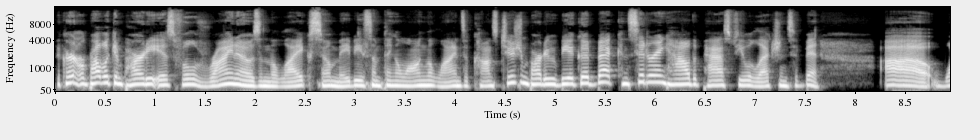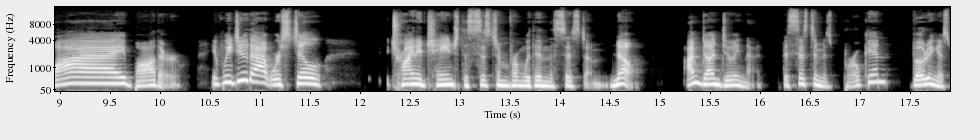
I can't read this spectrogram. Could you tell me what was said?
The current Republican Party is full of RINOs and the like, so maybe something along the lines of Constitution Party would be a good bet considering how the past few elections have been. Uh, why bother? If we do that, we're still trying to change the system from within the system. No, I'm done doing that. The system is broken. Voting is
